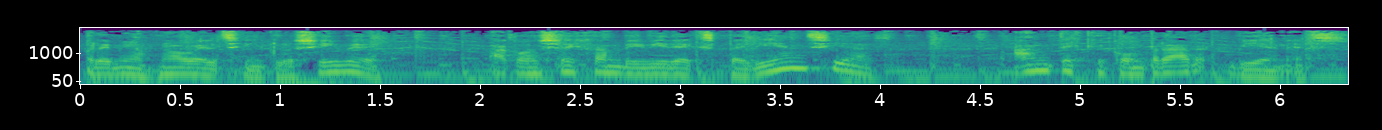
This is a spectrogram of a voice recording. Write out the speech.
premios Nobel inclusive, aconsejan vivir experiencias antes que comprar bienes.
